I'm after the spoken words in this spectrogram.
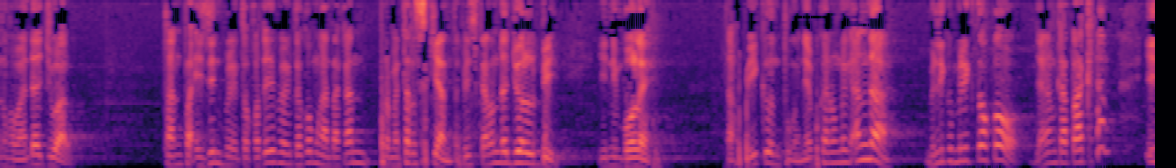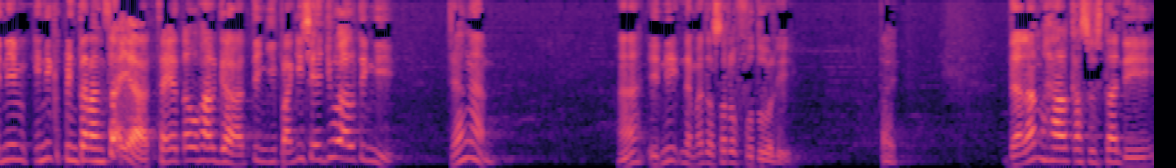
Anda jual tanpa izin pemilik toko. Tadi pemilik toko mengatakan per meter sekian, tapi sekarang Anda jual lebih. Ini boleh. Tapi keuntungannya bukan milik Anda, milik pemilik toko. Jangan katakan ini ini kepintaran saya. Saya tahu harga tinggi pagi saya jual tinggi. Jangan. Hah? Ini namanya tasarruf fuduli. Baik. Dalam hal kasus tadi,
